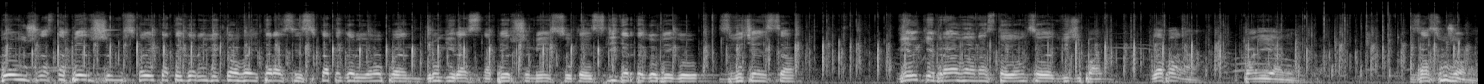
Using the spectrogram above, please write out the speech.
Był już raz na pierwszym w swojej kategorii wiekowej, teraz jest w kategorii Open, drugi raz na pierwszym miejscu, to jest lider tego biegu, zwycięzca. Wielkie brawa na stojąco, jak widzi Pan, dla Pana, Panie Janie. Zasłużone.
